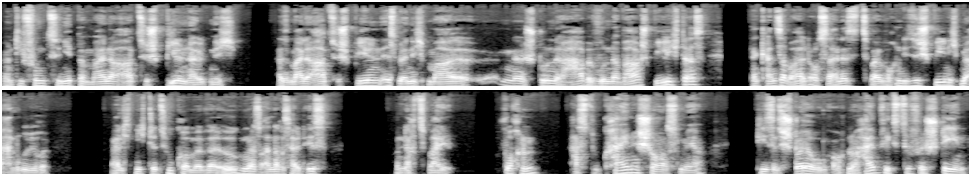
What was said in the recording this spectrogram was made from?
und die funktioniert bei meiner Art zu spielen halt nicht. Also meine Art zu spielen ist, wenn ich mal eine Stunde habe, wunderbar, spiele ich das. Dann kann es aber halt auch sein, dass ich zwei Wochen dieses Spiel nicht mehr anrühre, weil ich nicht dazukomme, weil irgendwas anderes halt ist. Und nach zwei Wochen hast du keine Chance mehr, diese Steuerung auch nur halbwegs zu verstehen.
